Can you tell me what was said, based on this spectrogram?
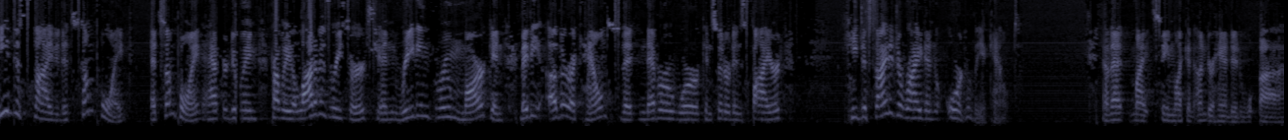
He decided at some point at some point, after doing probably a lot of his research and reading through Mark and maybe other accounts that never were considered inspired, he decided to write an orderly account. Now, that might seem like an underhanded, uh,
